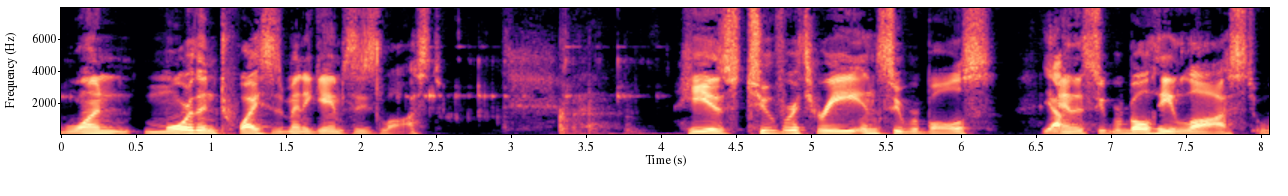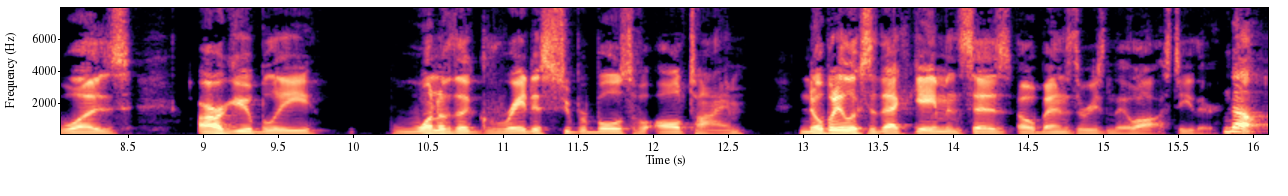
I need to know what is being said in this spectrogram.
won more than twice as many games as he's lost. He is two for three in Super Bowls. Yep. And the Super Bowl he lost was arguably one of the greatest Super Bowls of all time. Nobody looks at that game and says, "Oh, Ben's the reason they lost." Either. No,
